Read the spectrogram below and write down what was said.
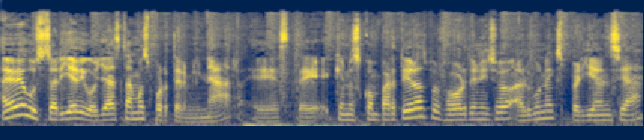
A mí me gustaría, digo, ya estamos por terminar, este, que nos compartieras, por favor, Dionisio, alguna experiencia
